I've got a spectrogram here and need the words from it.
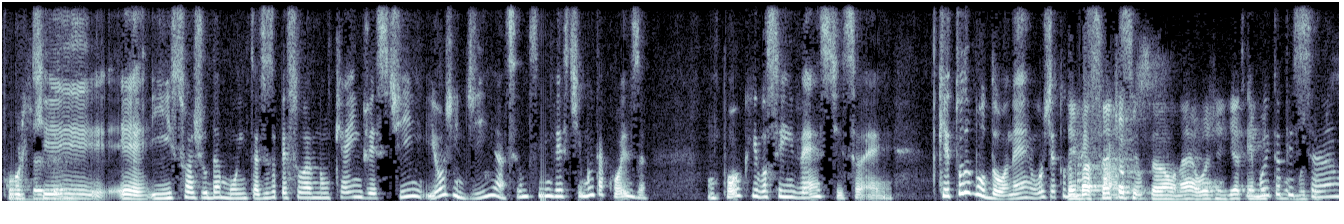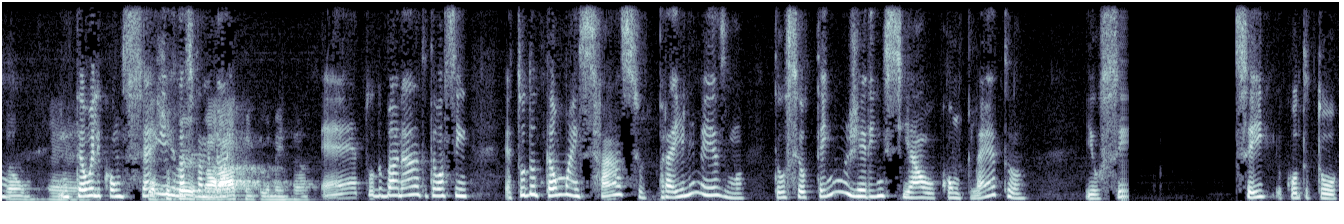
Porque é, e isso ajuda muito. Às vezes a pessoa não quer investir, e hoje em dia você não precisa investir muita coisa. Um pouco que você investe, isso é, porque tudo mudou, né? Hoje é tudo tem mais bastante fácil. opção, né? Hoje em dia tem, tem muita, muita opção. Muita opção é, então ele consegue é relacionar barato melhor. implementar. É tudo barato. Então assim é tudo tão mais fácil para ele mesmo. Então, se eu tenho um gerencial completo, eu sei, sei quanto estou,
